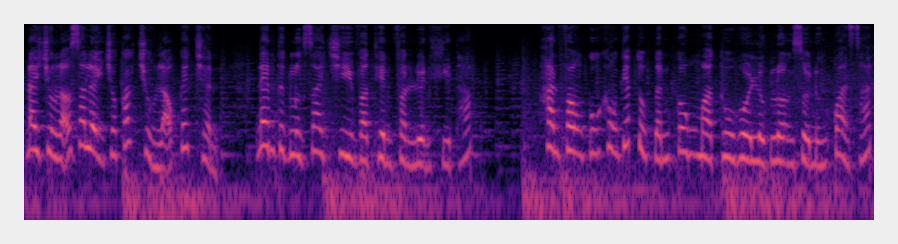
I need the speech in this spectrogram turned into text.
Đại trưởng lão ra lệnh cho các trưởng lão kết trận, đem thực lực gia trì và thiên phần luyện khí tháp. Hàn Phong cũng không tiếp tục tấn công mà thu hồi lực lượng rồi đứng quan sát.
